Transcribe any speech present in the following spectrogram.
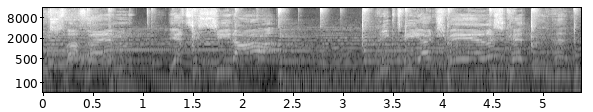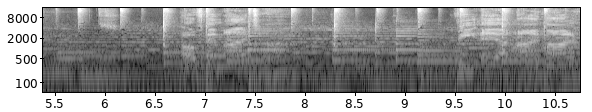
Angst war fremd, jetzt ist sie da liegt wie ein schweres Kettenhemd auf dem wie er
